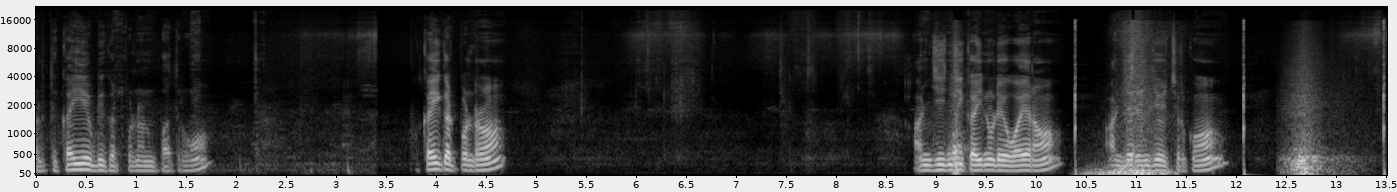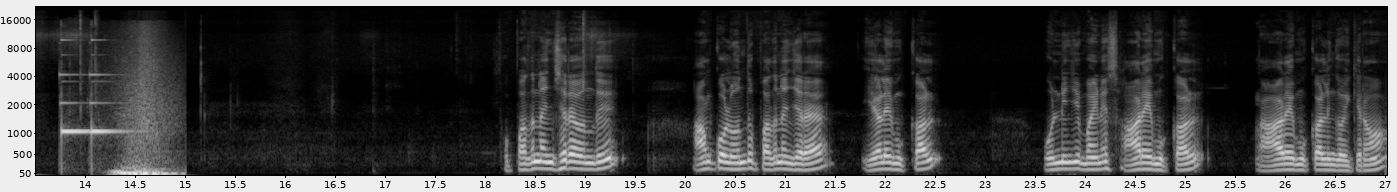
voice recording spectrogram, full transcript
அடுத்து கை எப்படி கட் பண்ணணும்னு பார்த்துருவோம். கை கட் பண்ணுறோம் அஞ்சு இன்ச்சு கையினுடைய உயரம் அஞ்சரை இன்ச்சு வச்சுருக்கோம். இப்போ பதினஞ்சரை வந்து ஆம்கோல் வந்து பதினஞ்சரை ஏழை முக்கால் ஒன்று இன்ச்சு மைனஸ் ஆறே முக்கால். ஆறே முக்கால் இங்கே வைக்கிறோம்.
